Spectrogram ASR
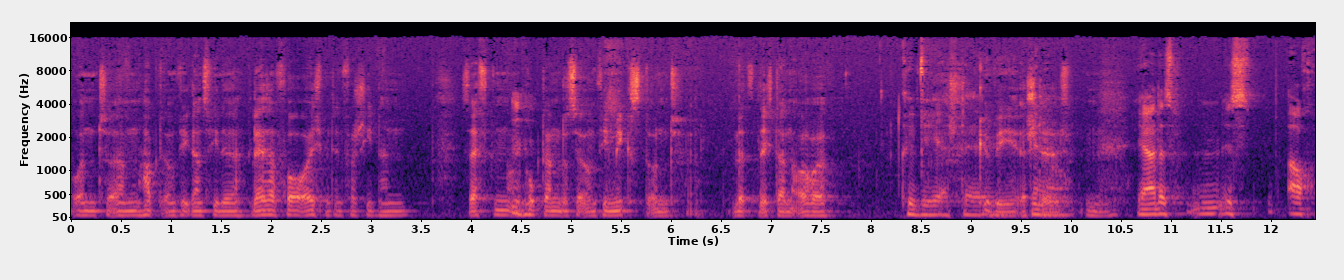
und ähm, habt irgendwie ganz viele Gläser vor euch mit den verschiedenen Säften und mhm. guckt dann, dass ihr irgendwie mixt und letztlich dann eure Cuvée erstellt. Cuvée erstellt. Genau. Mhm. Ja, das ist auch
